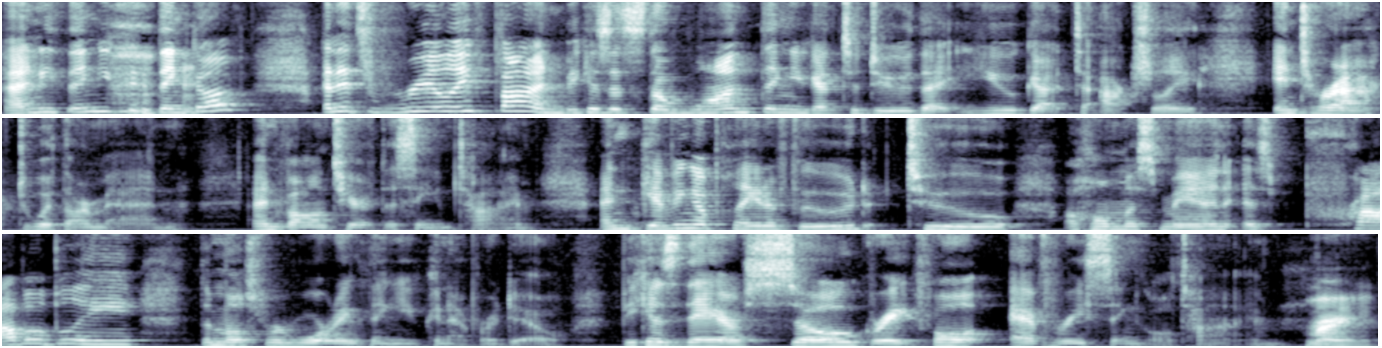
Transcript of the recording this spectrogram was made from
anything you can think of. And it's really fun because it's the one thing you get to do that you get to actually interact with our men and volunteer at the same time. And giving a plate of food to a homeless man is probably the most rewarding thing you can ever do because they are so grateful every single time. Right.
